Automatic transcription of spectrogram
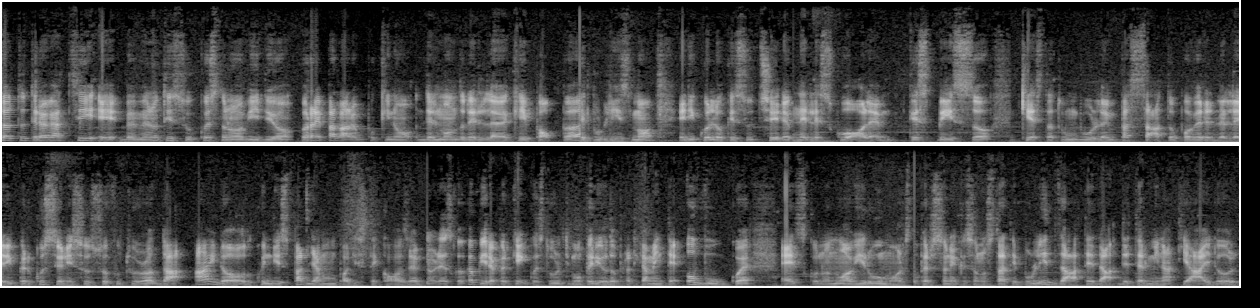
Ciao a tutti ragazzi e benvenuti su questo nuovo video. Vorrei parlare un pochino del mondo del K-pop, del bullismo e di quello che succede nelle scuole Che spesso chi è stato un bullo in passato può avere delle ripercussioni sul suo futuro da idol. Quindi parliamo un po' di ste cose. Non riesco a capire perché in quest'ultimo periodo praticamente ovunque escono nuovi rumors Persone che sono state bullizzate da determinati idol.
